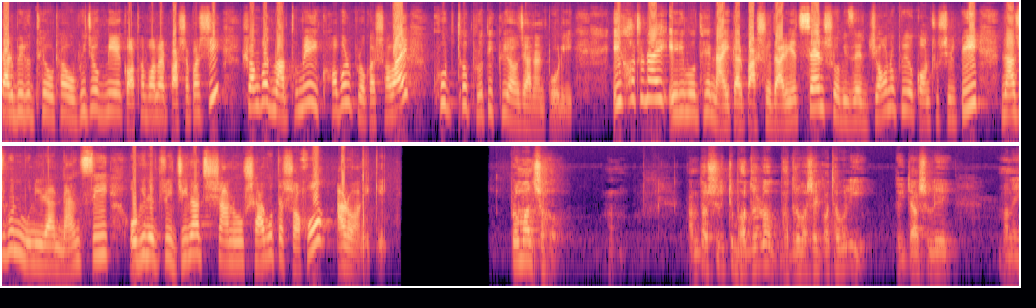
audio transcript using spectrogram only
তার বিরুদ্ধে ওঠা অভিযোগ নিয়ে কথা বলার পাশাপাশি সংবাদ মাধ্যমে এই খবর প্রকাশ হওয়ায় ক্ষুব্ধ প্রতিক্রিয়াও জানান পরি। এই ঘটনায় এরই মধ্যে নায়িকার পাশে দাঁড়িয়েছেন শোবিজের জনপ্রিয় কণ্ঠশিল্পী নাজমুন মুনিরা, ন্যান্সি অভিনেত্রী জিনাত শানু, স্বাগতা সহ আরও অনেকেই। প্রমাণ সহ আমি তো আসলে একটু ভদ্রলোক, ভদ্র ভাষায় কথা বলি, তো এটা আসলে মানে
